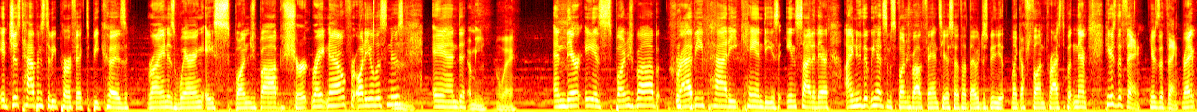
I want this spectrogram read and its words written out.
it just happens to be perfect because Ryan is wearing a SpongeBob shirt right now for audio listeners, and Yummy. No way. and there is SpongeBob Krabby Patty candies inside of there. I knew that we had some SpongeBob fans here, so I thought that would just be like a fun prize to put in there. Here's the thing. Here's the thing. Right,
